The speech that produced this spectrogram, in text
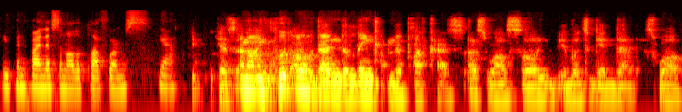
You can find us on all the platforms. Yeah. Yes, and I'll include all of that in the link on the podcast as well, so you'll be able to get that as well.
